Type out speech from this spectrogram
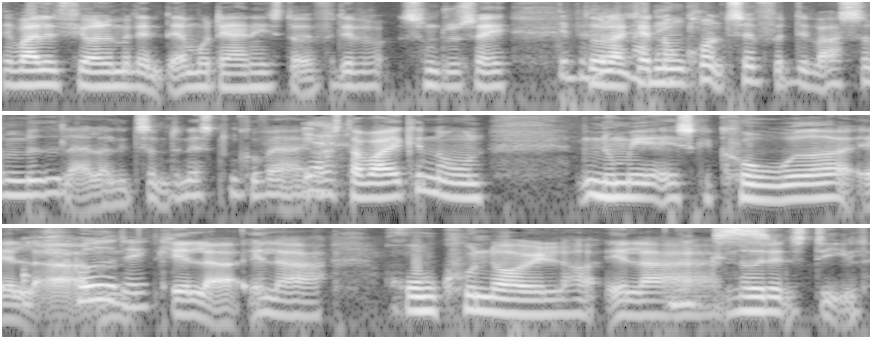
det var lidt fjollet med den der moderne historie, for det var, som du sagde, det det var der ikke nogen grund til, for det var så middelalderligt, som det næsten kunne være. Ja. Også? Der var ikke nogen numeriske koder, eller, eller, eller rokonøgler, eller Niks. noget i den stil.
